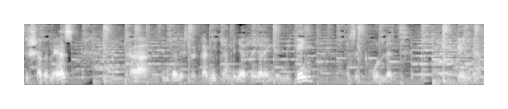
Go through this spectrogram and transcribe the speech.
ድርሻ በመያዝ ከኢንተርኔት ተጠቃሚዎች አንደኛ ደረጃ ላይ እንደሚገኝ ተዘግቦለት ይገኛል።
